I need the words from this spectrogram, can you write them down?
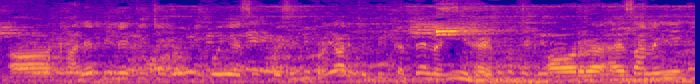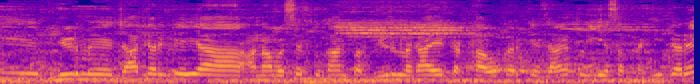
खाने पीने की चीज़ों की कोई ऐसी किसी भी प्रकार की दिक्कतें नहीं हैं। और ऐसा नहीं है कि भीड़ में जा कर के या अनावश्यक दुकान पर भीड़ लगाए, इकट्ठा होकर के जाएँ तो ये सब नहीं करें।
